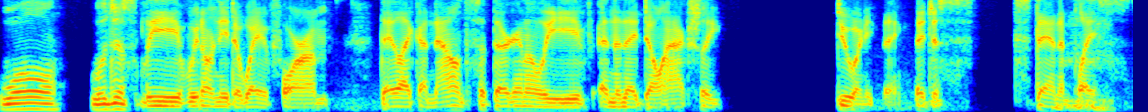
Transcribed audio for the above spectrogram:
we'll we'll just leave. We don't need to wait for them. They like announce that they're going to leave and then they don't actually do anything. They just stand in place.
